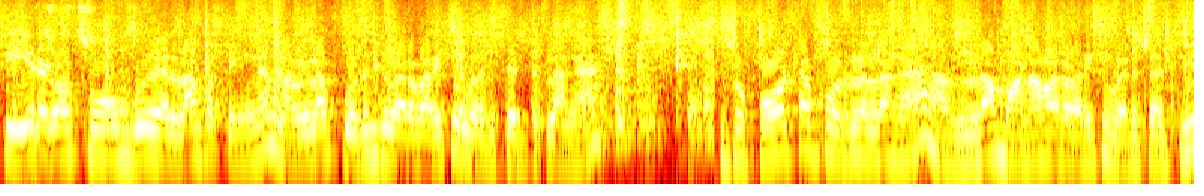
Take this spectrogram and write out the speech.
சீரகம் சோம்பு எல்லாம் பார்த்தீங்கன்னா நல்லா பொரிஞ்சு வர வரைக்கும் வறுத்து எடுத்துக்கலாங்க. இப்போ போட்ட பொருள் எல்லாங்க நல்லா மனம் வர வரைக்கும் வறுத்தாச்சு.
